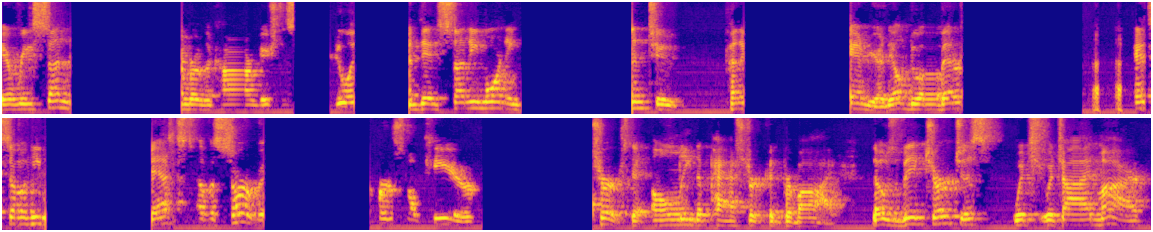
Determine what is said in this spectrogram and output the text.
every Sunday member of the congregation doing and then Sunday morning into Pennsylvania they'll do a better and so he best of a service personal care church that only the pastor could provide. Those big churches, which which I admire,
